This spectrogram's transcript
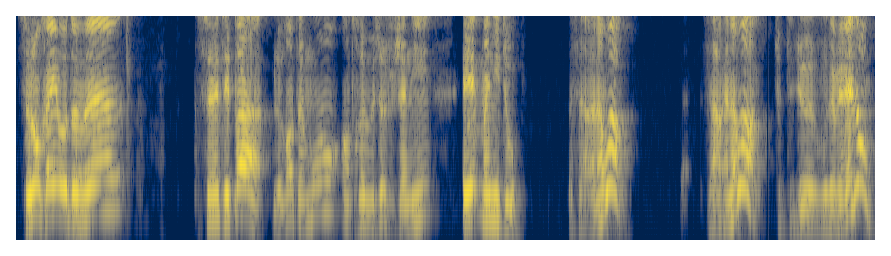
Selon Chaim Otomer, ce n'était pas le grand amour entre M. Chouchani et Manitou. Ben, ça n'a rien à voir. Ça n'a rien à voir. Vous avez raison.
